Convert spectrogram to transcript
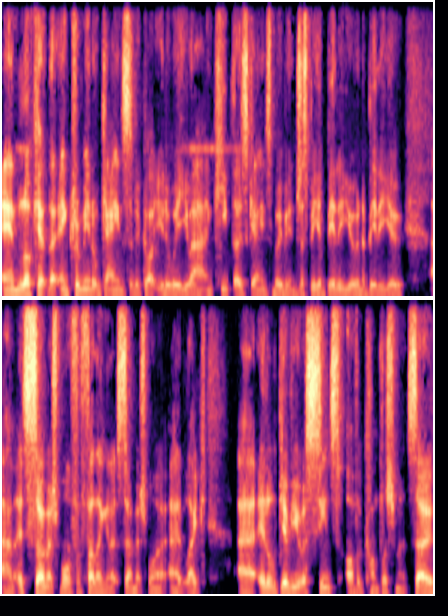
and look at the incremental gains that have got you to where you are, and keep those gains moving, and just be a better you and a better you. Um, it's so much more fulfilling, and it's so much more uh, like uh, it'll give you a sense of accomplishment. So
